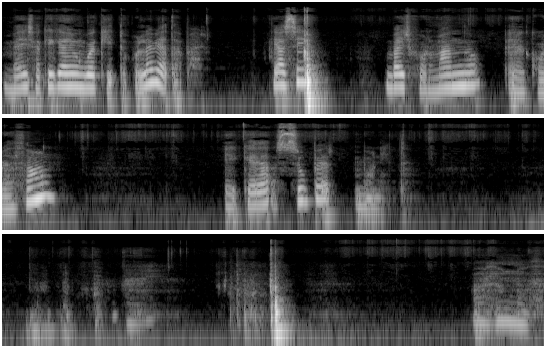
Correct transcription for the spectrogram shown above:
¿Veis? Aquí que hay un huequito, pues le voy a tapar. Y así vais formando el corazón y queda súper bonito. Un nudo.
